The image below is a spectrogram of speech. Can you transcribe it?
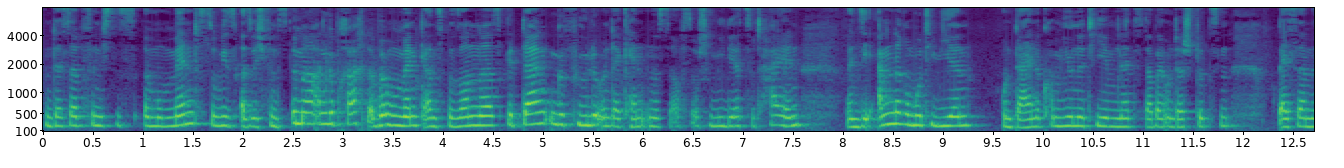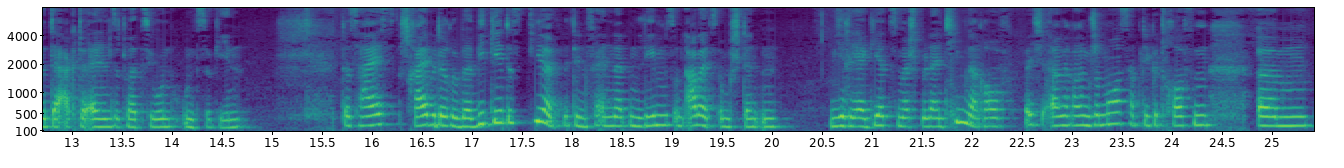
Und deshalb finde ich es im Moment, sowieso, also ich finde es immer angebracht, aber im Moment ganz besonders, Gedanken, Gefühle und Erkenntnisse auf Social Media zu teilen, wenn sie andere motivieren und deine Community im Netz dabei unterstützen, besser mit der aktuellen Situation umzugehen. Das heißt, schreibe darüber, wie geht es dir mit den veränderten Lebens- und Arbeitsumständen? Wie reagiert zum Beispiel dein Team darauf? Welche Arrangements habt ihr getroffen? Ähm,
